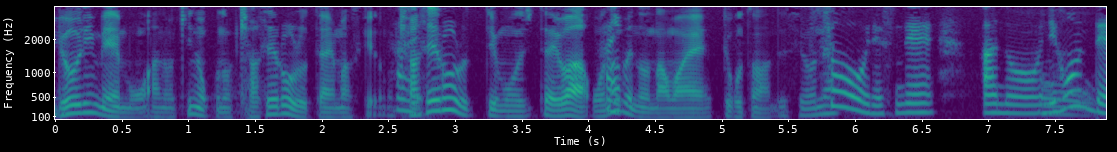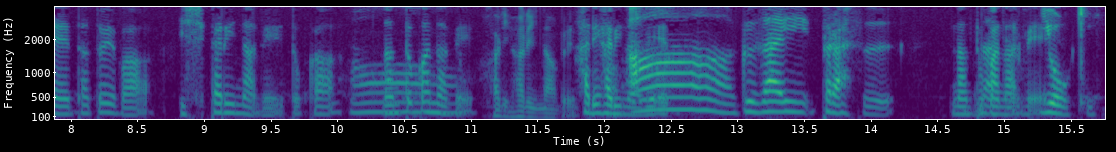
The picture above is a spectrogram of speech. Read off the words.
料理名も、あの、キノコのキャセロールってありますけども、はいキャセロールっていうもの自体はお鍋の名前ってことなんですよね。そうですね。あおの、ー日本で例えば石狩鍋とか、ななんとか鍋、ハリハリ鍋。ハリハリ鍋、ああ、具材プラス、なんとか鍋。容器。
